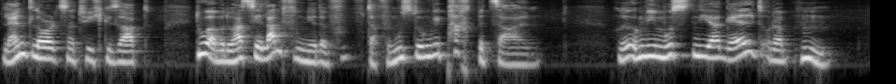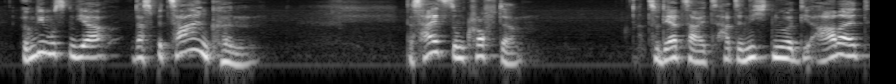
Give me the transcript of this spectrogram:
Landlords natürlich gesagt, du, aber du hast hier Land von mir, dafür musst du irgendwie Pacht bezahlen. Und irgendwie mussten die ja Geld oder, hm, irgendwie mussten die ja das bezahlen können. Das heißt, so ein Crofter zu der Zeit hatte nicht nur die Arbeit,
